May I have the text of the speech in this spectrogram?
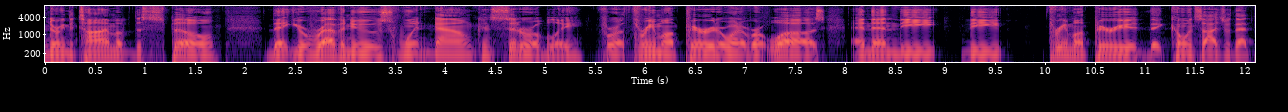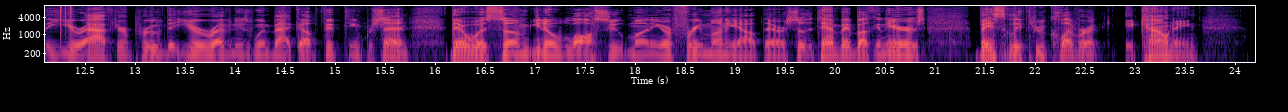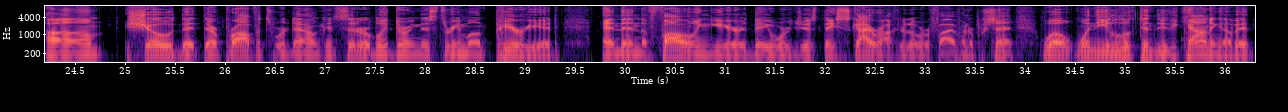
during the time of the spill that your revenues went down considerably for a three month period or whatever it was, and then the the three month period that coincides with that the year after proved that your revenues went back up 15%. There was some, you know, lawsuit money or free money out there. So the Tampa Bay Buccaneers basically through clever accounting um, showed that their profits were down considerably during this three month period. And then the following year, they were just, they skyrocketed over 500%. Well, when you looked into the accounting of it,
